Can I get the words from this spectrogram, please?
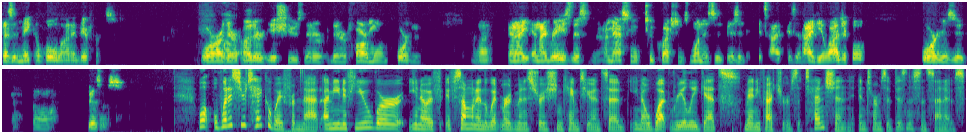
does it make a whole lot of difference? Or are there other issues that are that are far more important? And I and I raise this. I'm asking two questions. One is is it it's is it ideological, or is it uh, business? Well, what is your takeaway from that? I mean, if you were, you know, if, if someone in the Whitmer administration came to you and said, you know, what really gets manufacturers' attention in terms of business incentives,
